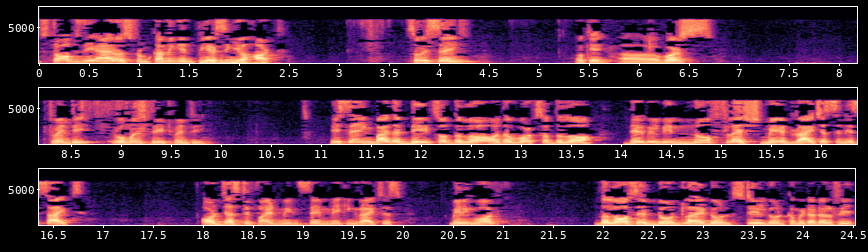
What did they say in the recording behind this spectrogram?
stops the arrows from coming and piercing your heart. So it's saying, okay, uh, verse 20, Romans 3.20. He's saying, by the deeds of the law or the works of the law, there will be no flesh made righteous in his sight. Or justified means same making righteous. Meaning what? The law said don't lie, don't steal, don't commit adultery.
